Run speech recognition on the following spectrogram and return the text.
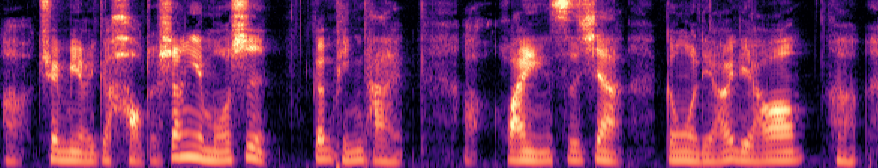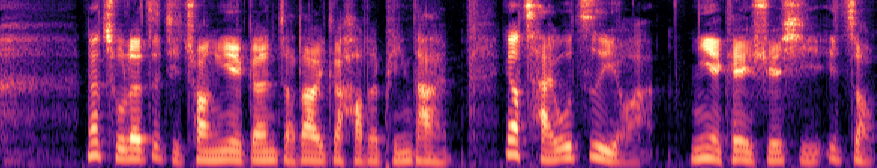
啊，却没有一个好的商业模式跟平台啊，欢迎私下跟我聊一聊哦。哈。那除了自己创业跟找到一个好的平台，要财务自由啊，你也可以学习一种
